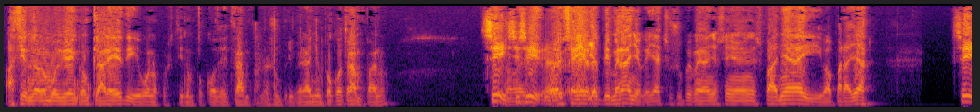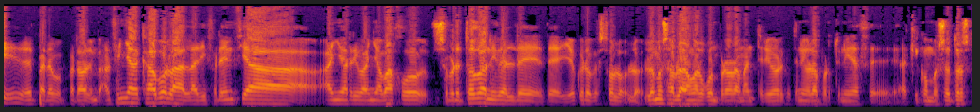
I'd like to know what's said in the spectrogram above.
haciéndolo muy bien con Claret y bueno, pues tiene un poco de trampa, ¿no? Es un primer año un poco trampa, ¿no? Sí, No sí, es- sí. No Eh, el primer año, que ya ha hecho su primer año señor en España y va para allá. Sí, eh, pero, pero al fin y al cabo la, la diferencia año arriba, año abajo, sobre todo a nivel de, de- yo creo que esto lo, lo- hemos hablado en algún programa anterior que he tenido la oportunidad eh, aquí con vosotros,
